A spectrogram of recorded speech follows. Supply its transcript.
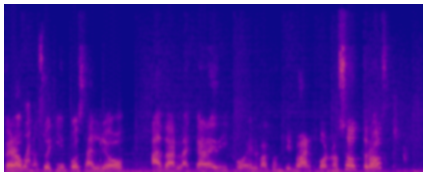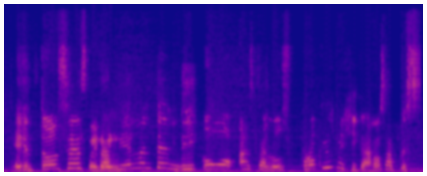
pero bueno, su equipo salió a dar la cara y dijo él va a continuar con nosotros. Entonces, Pero- también no entendí cómo hasta los propios mexicanos, a pes-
